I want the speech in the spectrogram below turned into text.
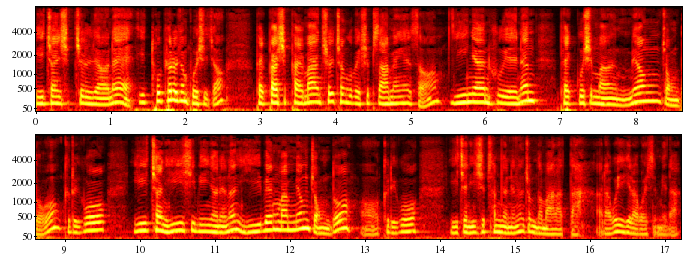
2017년에 이 도표를 좀 보시죠. 188만 7,914명에서 2년 후에는 190만 명 정도, 그리고 2022년에는 200만 명 정도, 어, 그리고 2023년에는 좀 더 많았다라고 얘기를 하고 있습니다.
